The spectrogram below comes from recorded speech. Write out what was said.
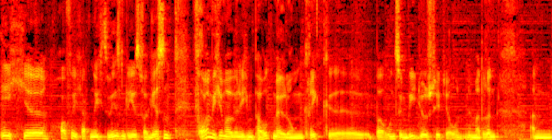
Ich äh, hoffe, ich habe nichts Wesentliches vergessen. Freue mich immer, wenn ich ein paar Rückmeldungen kriege. Äh, bei uns im Video steht ja unten immer drin, an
